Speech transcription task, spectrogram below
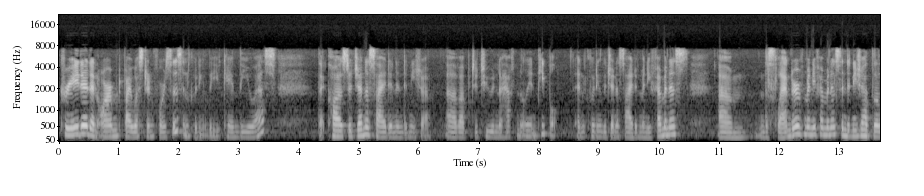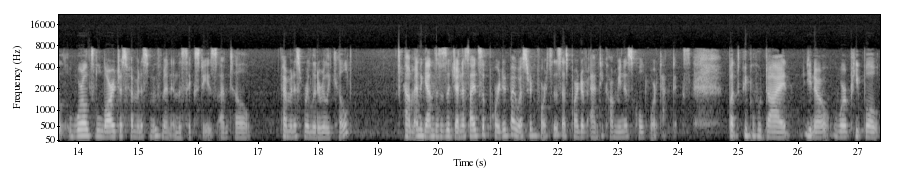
created and armed by Western forces, including the UK and the US, that caused a genocide in Indonesia of up to two and a half million people, including the genocide of many feminists, um, the slander of many feminists. Indonesia had the world's largest feminist movement in the 60s until feminists were literally killed. Um, and again, this is a genocide supported by Western forces as part of anti communist Cold War tactics. But the people who died, you know, were people.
